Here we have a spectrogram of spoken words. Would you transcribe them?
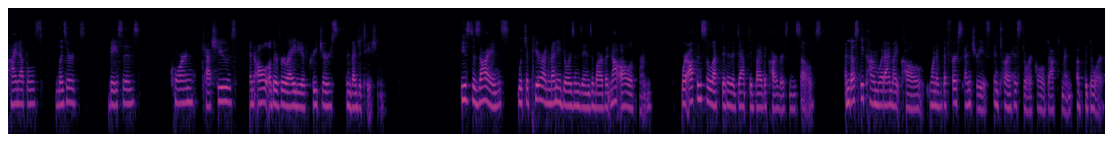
pineapples, lizards, vases, corn, cashews, and all other variety of creatures and vegetation. These designs, which appear on many doors in Zanzibar, but not all of them, were often selected and adapted by the carvers themselves. And thus become what I might call one of the first entries into our historical document of the door.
